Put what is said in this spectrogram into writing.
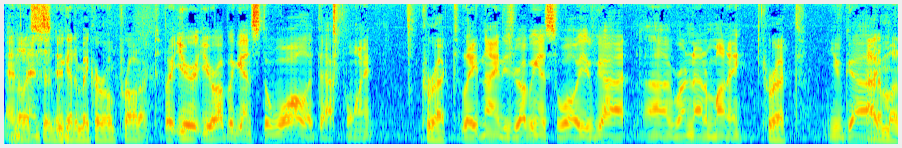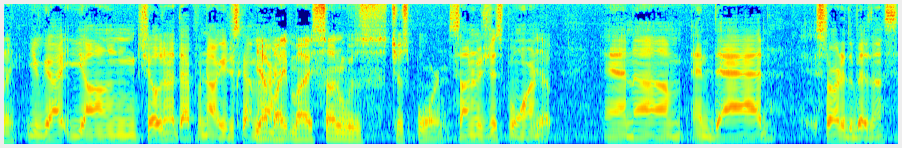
then I said, we got to make our own product. But you're you're up against the wall at that point. Correct. Late '90s. You're up against the wall. You've got uh, running out of money. Correct. You've got Out of money. You've got young children at that point. No, you just got married. Yeah, my, my son was just born. son was just born. Yep. And um, and dad started the business.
